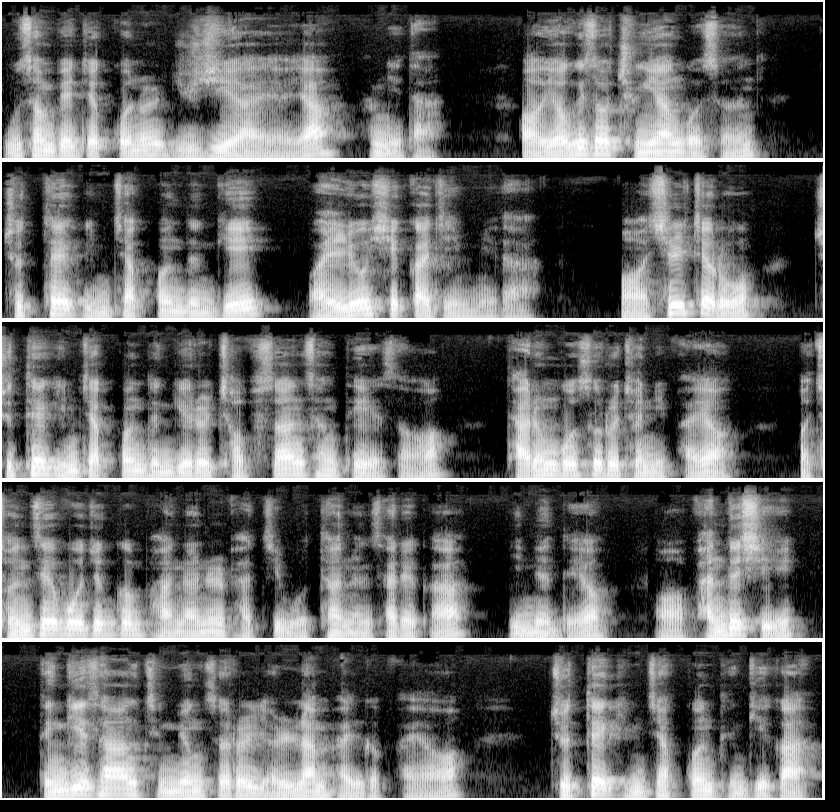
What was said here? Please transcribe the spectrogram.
우선 변제권을 유지하여야 합니다. 어, 여기서 중요한 것은 주택 임차권 등기 완료 시까지입니다. 어, 실제로 주택 임차권 등기를 접수한 상태에서 다른 곳으로 전입하여 어, 전세보증금 반환을 받지 못하는 사례가 있는데요. 어, 반드시 등기사항 증명서를 열람 발급하여 주택 임차권 등기가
